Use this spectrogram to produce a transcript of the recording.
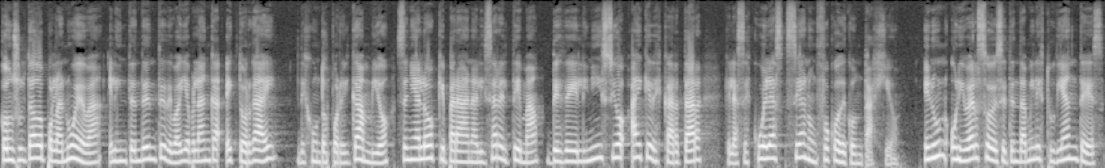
Consultado por la nueva, el intendente de Bahía Blanca, Héctor Gay, de Juntos por el Cambio, señaló que para analizar el tema, desde el inicio hay que descartar que las escuelas sean un foco de contagio. En un universo de 70.000 estudiantes,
